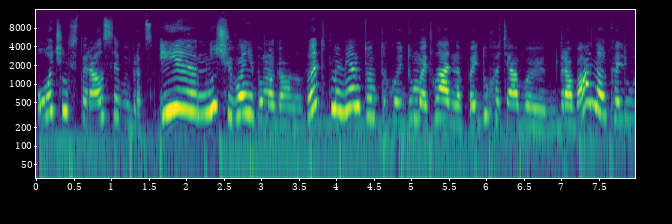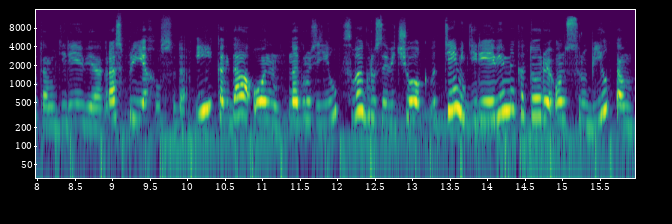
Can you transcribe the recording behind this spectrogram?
очень старался выбраться. И ничего не помогало. В этот момент он такой думает, ладно, пойду хотя бы дрова наколю, там, деревья, раз приехал сюда. И когда он нагрузил свой грузовичок вот теми деревьями, которые он срубил, там,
